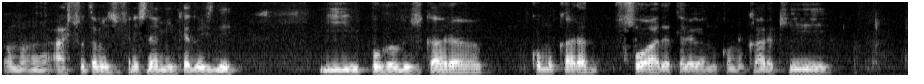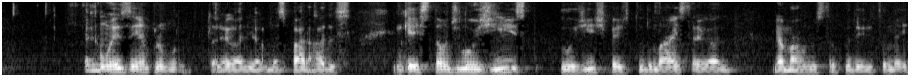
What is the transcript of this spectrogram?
É uma arte totalmente diferente da minha, que é 2D. E, porra, eu vejo o cara como um cara foda, tá ligado? Como um cara que é um exemplo, mano, tá ligado? Em algumas paradas. Em questão de logística, logística de tudo mais, tá ligado? Me amarro nos trampos dele também.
